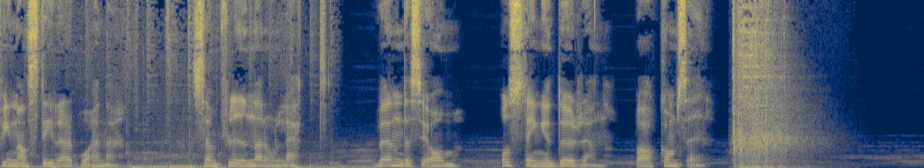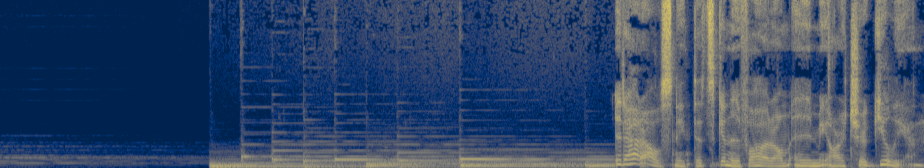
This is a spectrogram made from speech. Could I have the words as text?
Kvinnan stirrar på henne. Sen flinar hon lätt, vänder sig om och stänger dörren bakom sig. I det här avsnittet ska ni få höra om Amy Archer Gillian.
